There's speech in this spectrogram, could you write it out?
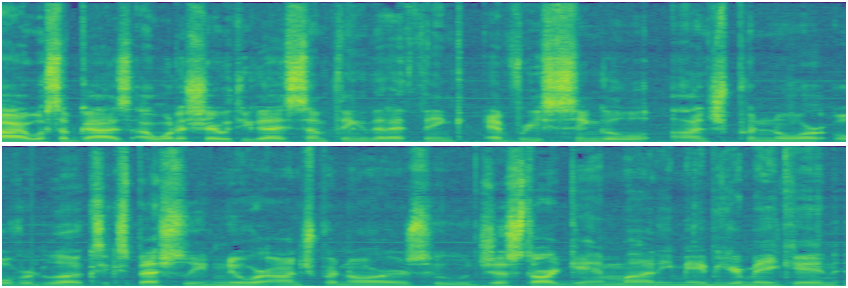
All right, what's up, guys? I want to share with you guys something that I think every single entrepreneur overlooks, especially newer entrepreneurs who just start getting money. Maybe you're making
